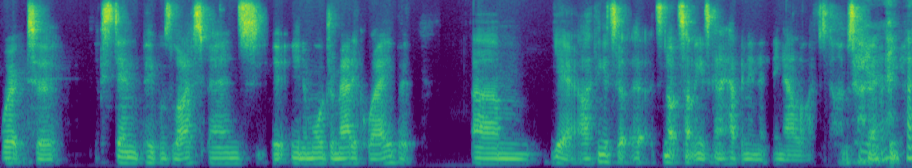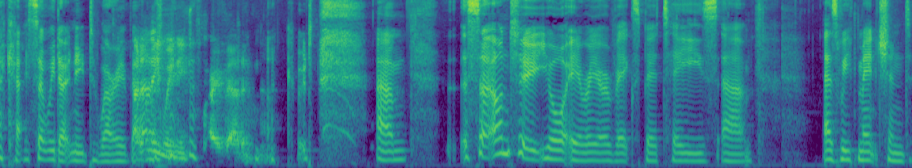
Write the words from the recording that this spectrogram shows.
work to extend people's lifespans in a more dramatic way. But um, yeah, I think it's a, it's not something that's going to happen in in our lifetimes. Yeah. Okay, so we don't need to worry about. I don't it. think we need to worry about it. no, good. Um, so on to your area of expertise. Um, as we've mentioned,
